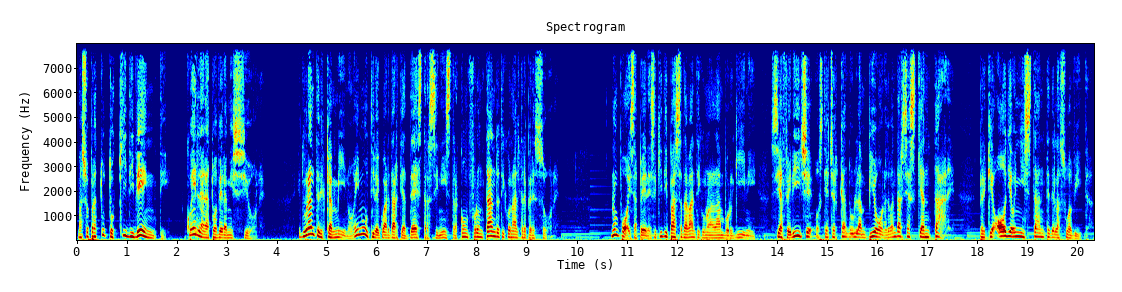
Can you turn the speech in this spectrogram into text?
ma soprattutto chi diventi. Quella è la tua vera missione. E durante il cammino è inutile guardarti a destra, a sinistra, confrontandoti con altre persone. Non puoi sapere se chi ti passa davanti con una Lamborghini sia felice o stia cercando un lampione dove andarsi a schiantare, perché odia ogni istante della sua vita.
